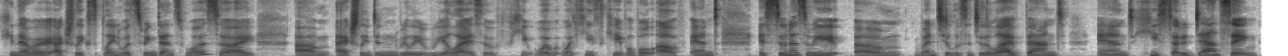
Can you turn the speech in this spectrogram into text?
he never actually explained what swing dance was, so I, um, I actually didn't really realize of he, what, what he's capable of. And as soon as we um, went to listen to the live band and he started dancing,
